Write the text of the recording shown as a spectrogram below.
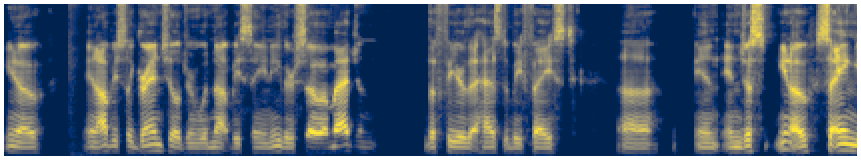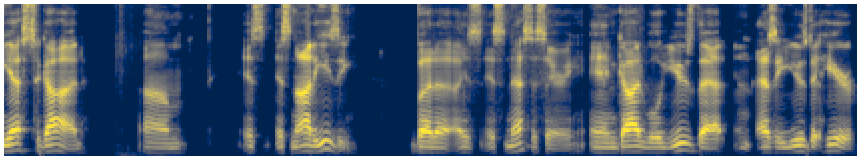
you know, and obviously grandchildren would not be seen either. So imagine the fear that has to be faced uh, in in just you know saying yes to God. Um, it's it's not easy, but uh, it's it's necessary, and God will use that, as He used it here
